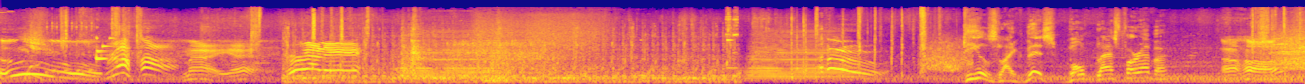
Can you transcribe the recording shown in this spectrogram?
Ooh! Raha! My, yeah. Ready! Oh! Deals like this won't last forever. Uh-huh.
